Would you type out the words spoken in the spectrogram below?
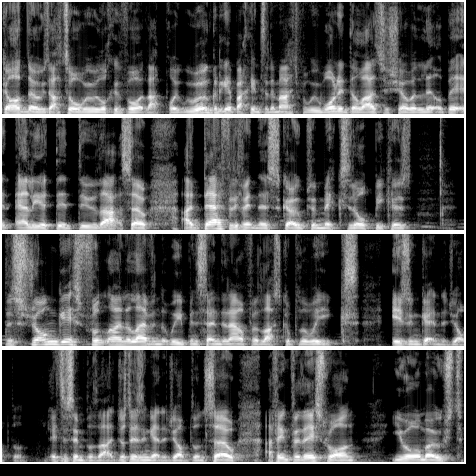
God knows that's all we were looking for at that point. We weren't going to get back into the match, but we wanted the lads to show a little bit, and Elliott did do that. So I definitely think there's scope to mix it up because the strongest frontline 11 that we've been sending out for the last couple of weeks isn't getting the job done. It's as simple as that. It just isn't getting the job done. So I think for this one, you almost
